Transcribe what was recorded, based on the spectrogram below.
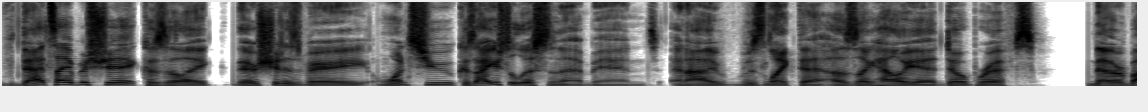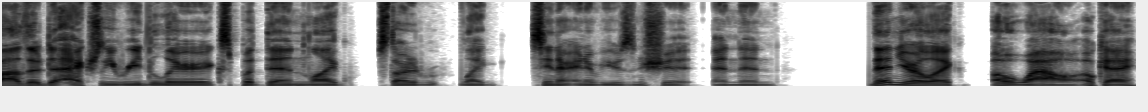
that, that type of shit because like their shit is very once you because i used to listen to that band and i was like that i was like hell yeah dope riffs never bothered to actually read the lyrics but then like started like seeing their interviews and shit and then then you're like oh wow okay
